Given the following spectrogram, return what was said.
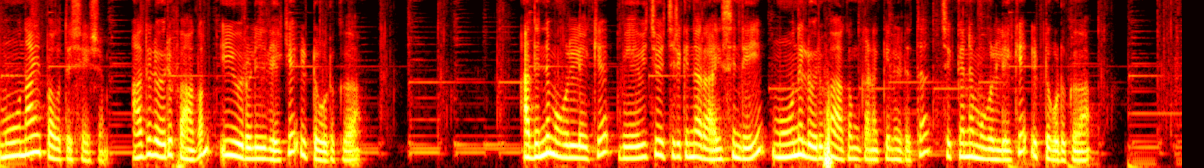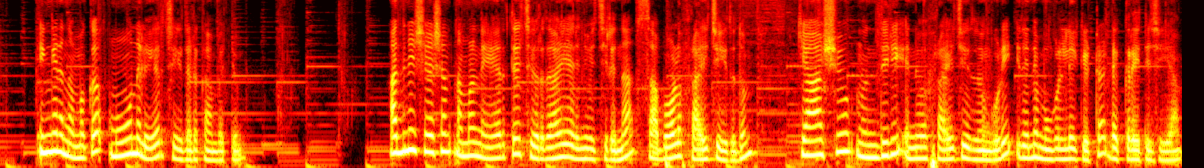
മൂന്നായി പകുത്ത ശേഷം അതിലൊരു ഭാഗം ഈ ഉരുളിയിലേക്ക് ഇട്ട് കൊടുക്കുക. അതിന്റെ മുകളിലേക്ക് വേവിച്ചു വെച്ചിരിക്കുന്ന റൈസിന്റെയും മൂന്നിലൊരു ഭാഗം കണക്കിലെടുത്ത് ചിക്കന്റെ മുകളിലേക്ക് ഇട്ട് കൊടുക്കുക. ഇങ്ങനെ നമുക്ക് മൂന്ന് ലെയർ ചെയ്തെടുക്കാൻ പറ്റും. അതിനുശേഷം നമ്മൾ നേരത്തെ ചെറുതായി അരിഞ്ഞു വെച്ചിരുന്ന സബോള ഫ്രൈ ചെയ്തതും ക്യാഷ്യൂ മുന്തിരി എന്നിവ ഫ്രൈ ചെയ്തതും കൂടി ഇതിന്റെ മുകളിലേക്കിട്ട് ഡെക്കറേറ്റ് ചെയ്യാം.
